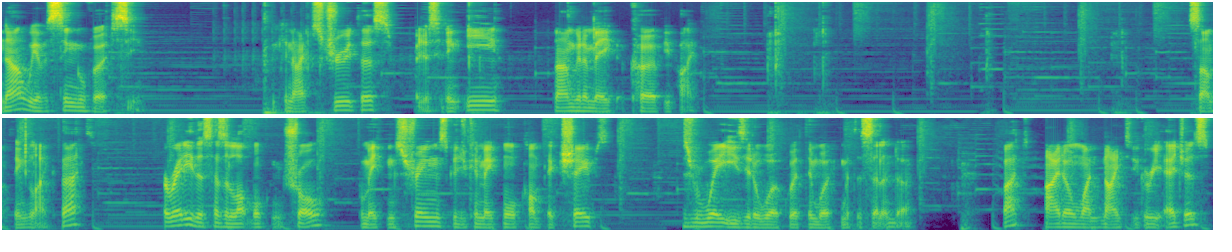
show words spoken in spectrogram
Now we have a single vertice. We can extrude this by just hitting E. Now I'm going to make a curvy pipe. Something like that. Already this has a lot more control for making strings because you can make more complex shapes. It's way easier to work with than working with the cylinder. But I don't want 90 degree edges,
